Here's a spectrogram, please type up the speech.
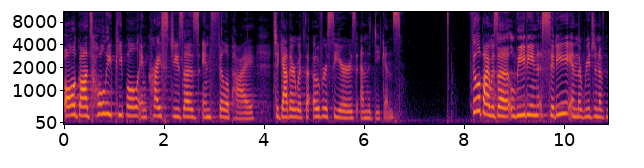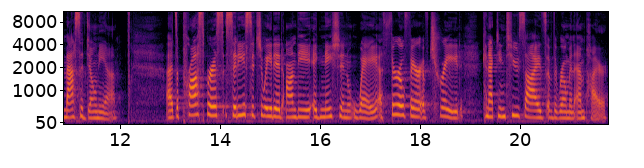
all God's holy people in Christ Jesus in Philippi, together with the overseers and the deacons. Philippi was a leading city in the region of Macedonia. Uh, it's a prosperous city situated on the Egnatian Way, a thoroughfare of trade connecting two sides of the Roman Empire.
